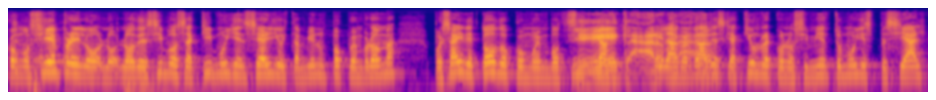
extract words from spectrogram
como siempre lo, lo, lo, decimos aquí muy en serio y también un poco en broma, pues hay de todo como en botica. Sí, claro. Y la claro. verdad es que aquí un reconocimiento muy especial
